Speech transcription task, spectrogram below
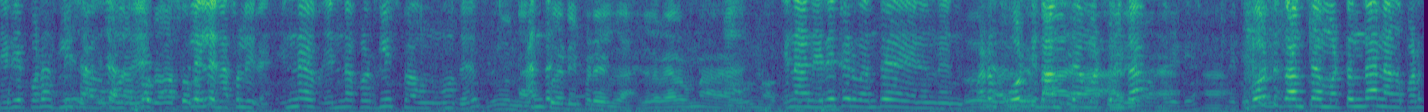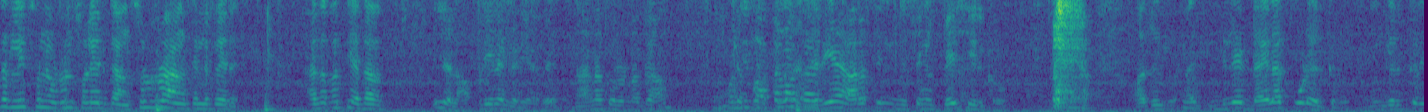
நிறைய படம் ரிலீஸ் ஆகும்போது இல்ல இல்ல நான் சொல்லிடுறேன். என்ன என்ன படம் ரிலீஸ் ஆகும்போது இது நட்பு அடிப்படையில் தான். இதுல வேற ஒன்றும் உள்நோக்கம் ஏன்னா நிறைய பேர் வந்து படம் போட்டு காமிச்சா மட்டும்தான் போட்டு காமிச்சா மட்டும்தான் நாங்க படத்தை ரிலீஸ் பண்ணி விடுறோம்னு சொல்லியிருக்காங்க. சொல்றாங்க சில பேர். அதை பத்தி ஏதாவது இல்ல இல்ல அப்படிலாம் கிடையாது. நான் என்ன சொல்றேன்னாக்கா நிறைய அரசியல் விஷயங்கள் பேசியிருக்கிறோம். அது அது இதுல டைலாக் கூட இருக்குது. இங்க இருக்கிற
